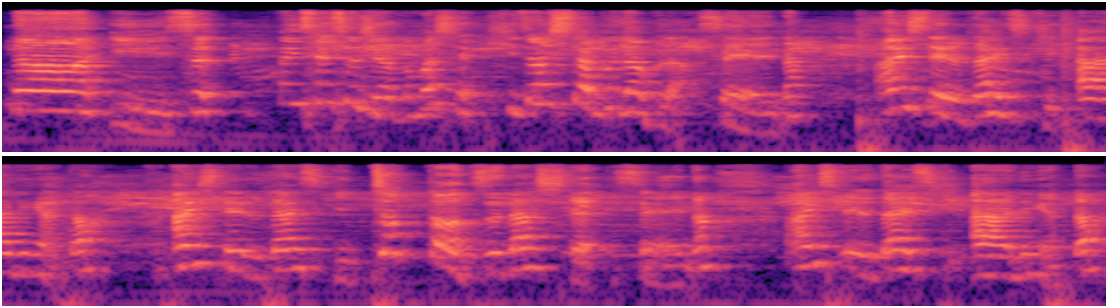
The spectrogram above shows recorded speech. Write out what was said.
ナイス。はい背筋を伸ばして膝下ブラブラ。せーの。愛してる大好き。ありがとう。愛してる大好き。ちょっとずらして。せーの。愛してる大好き。ありがとう。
